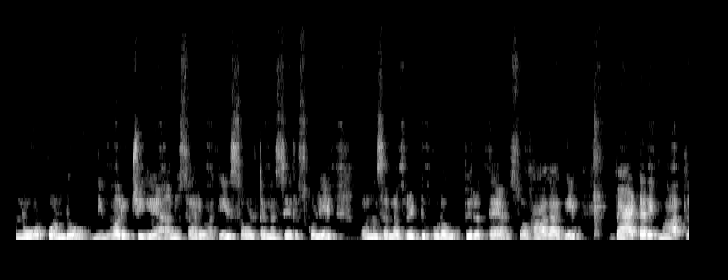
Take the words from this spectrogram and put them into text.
ನೋಡಿಕೊಂಡು ನಿಮ್ಮ ರುಚಿಗೆ ಅನುಸಾರವಾಗಿ ಸಾಲ್ಟನ್ನು ಸೇರಿಸ್ಕೊಳ್ಳಿ. ಒಂದೊಂದ್ಸಲ ಬ್ರೆಡ್ಡು ಕೂಡ ಉಪ್ಪಿರುತ್ತೆ. ಸೊ ಹಾಗಾಗಿ ಬ್ಯಾಟರಿಗೆ ಮಾತ್ರ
